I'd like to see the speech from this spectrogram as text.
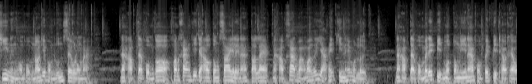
ที่หนึ่งของผมเนาะที่ผมลุ้นเซลล์ลงมา นะครับแต่ผมก็ค่อนข้างที่จะเอาตรงไส้เลยนะ ตอนแรกนะครับคาดหวังว่าเอยอยากให้กินให้หมดเลยนะครับแต่ผมไม่ได้ปิดหมดตรงนี้นะ ผมไปปิดแถวแถว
